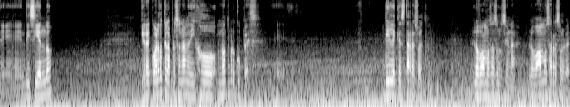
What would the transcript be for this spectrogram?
eh, diciendo. Y recuerdo que la persona me dijo, no te preocupes, eh, dile que está resuelto lo vamos a solucionar, lo vamos a resolver.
